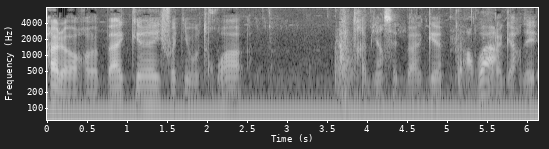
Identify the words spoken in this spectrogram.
Alors, euh, bague, il faut être niveau 3. Très bien cette bague. Au revoir. On va la garder.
